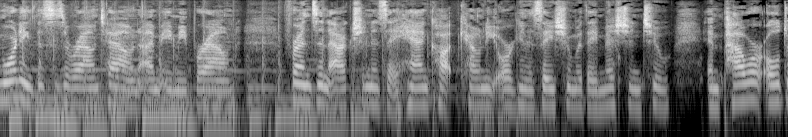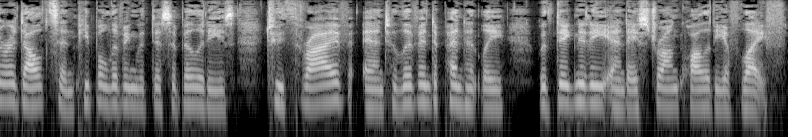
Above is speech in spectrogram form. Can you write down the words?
morning. This is Around Town. I'm Amy Browne. Friends in Action is a Hancock County organization with a mission to empower older adults and people living with disabilities to thrive and to live independently with dignity and a strong quality of life.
